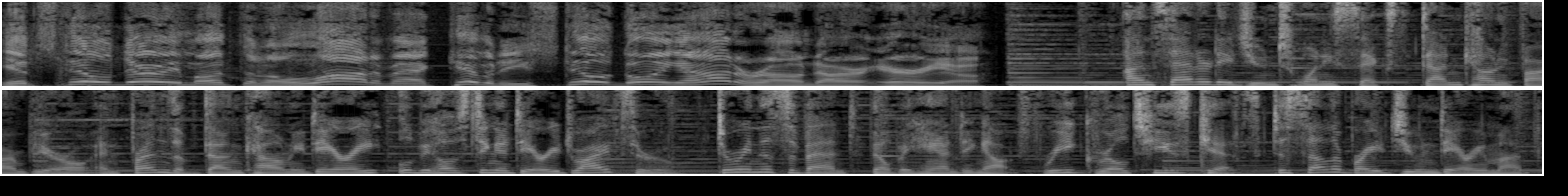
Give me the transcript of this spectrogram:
it's still Dairy Month and a lot of activities still going on around our area. On Saturday, June 26th, Dunn County Farm Bureau and Friends of Dunn County Dairy will be hosting a dairy drive-through. During this event, they'll be handing out free grilled cheese kits to celebrate June Dairy Month.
